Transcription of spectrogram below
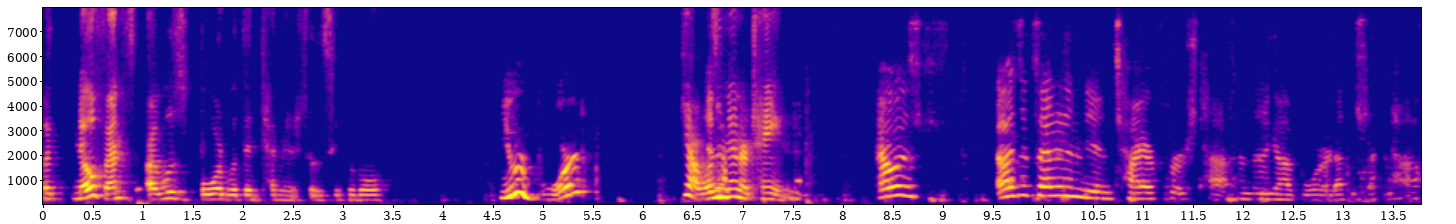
Like, no offense, I was bored within ten minutes of the Super Bowl. You were bored? Yeah, I wasn't entertained. I was I was excited in the entire first half and then I got bored at the second half.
